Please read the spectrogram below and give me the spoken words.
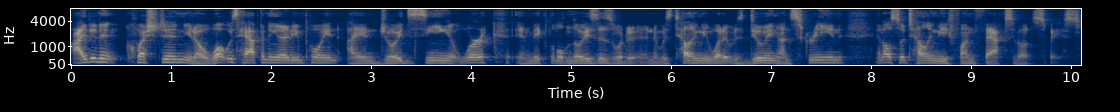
I didn't question, you know, what was happening at any point. I enjoyed seeing it work and make little noises and it was telling me what it was doing on screen and also telling me fun facts about space.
